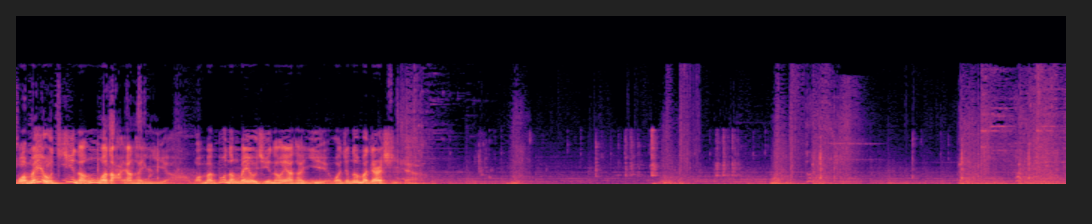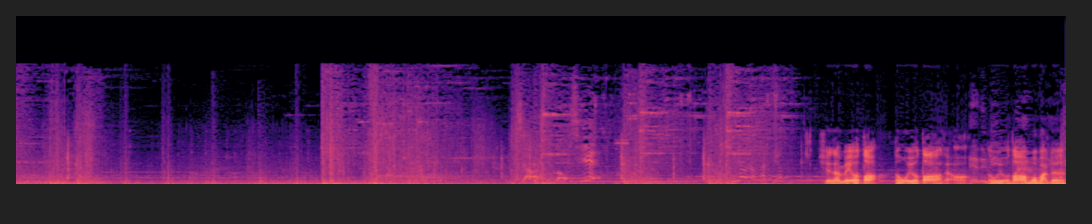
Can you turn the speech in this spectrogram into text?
我没有技能，我咋让他 E 呀？我们不能没有技能让他 E，我就那么点血。在没有大，等我有大的啊，等我有大，我把这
